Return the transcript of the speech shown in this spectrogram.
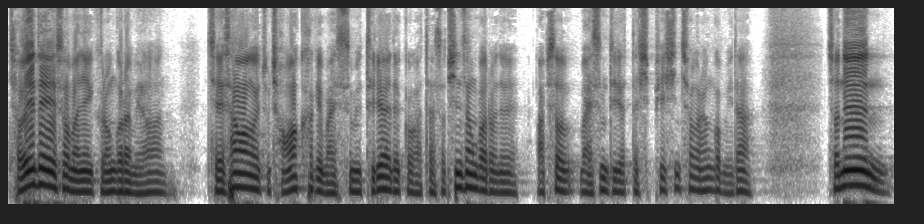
저에 대해서 만약에 그런 거라면 제 상황을 좀 정확하게 말씀을 드려야 될 것 같아서 신상 발언을 앞서 말씀드렸다시피 신청을 한 겁니다. 저는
